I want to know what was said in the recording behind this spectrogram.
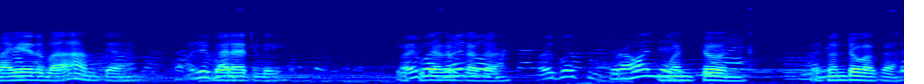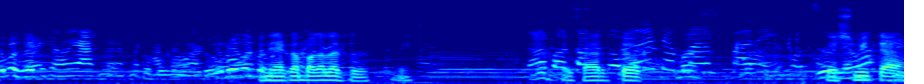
आहेत बा आमच्या घरातले. हे सुधाकर काका. हे संतो काका. आणि एका बघायलाच तुम्ही. हे सार्थक. यशविता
